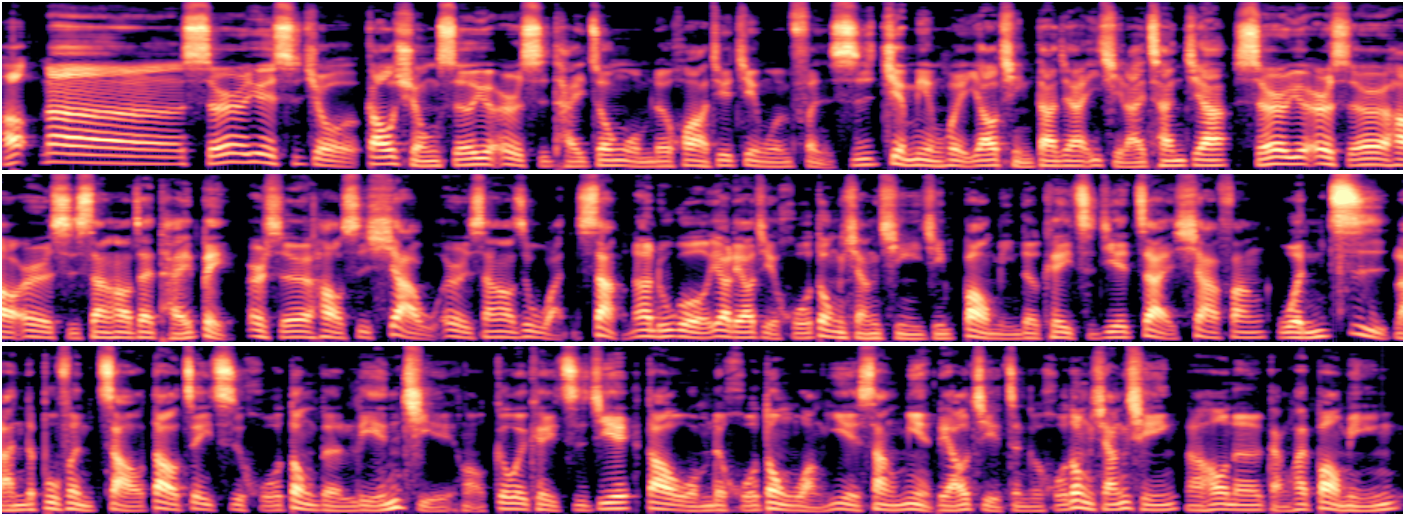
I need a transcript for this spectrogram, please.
好，那十二月十九高雄，十二月二十台中，我们的华尔街见闻粉丝见面会，邀请大家一起来参加。十二月二十二号、二十三号在台北，二十二号是下午，二十三号是晚上。那如果要了解活动详情，已经报名的可以直接在下方文字栏的部分找到这次活动的连结。哈，各位可以直接到我们的活动网页上面了解整个活动详情，然后呢，赶快报名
